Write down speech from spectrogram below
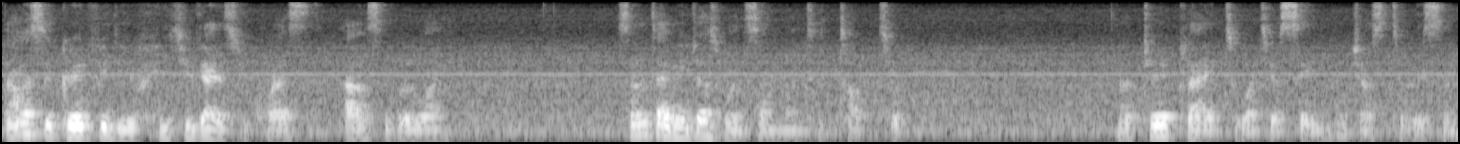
That was a great video which you guys request. That was a good one. Sometimes you just want someone to talk to. Not to reply to what you're saying, but just to listen.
